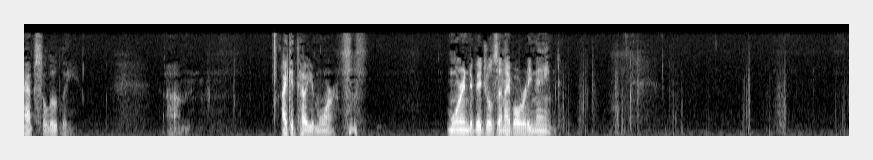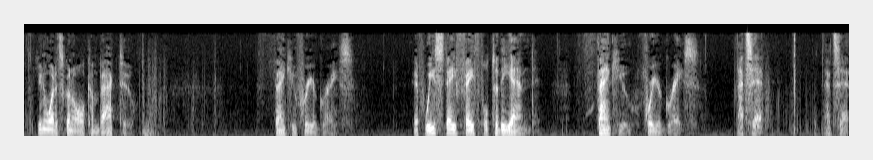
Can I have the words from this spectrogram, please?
Absolutely. Um, I could tell you more. more individuals than I've already named. You know what it's going to all come back to? Thank you for your grace. if we stay faithful to the end, thank you for your grace. That's it. That's it.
